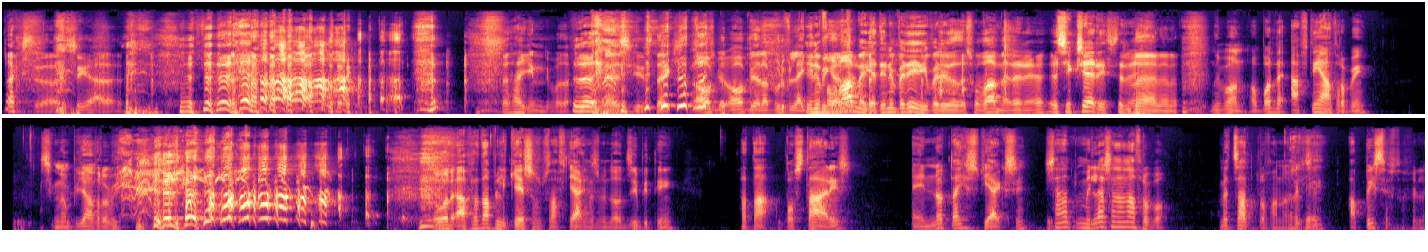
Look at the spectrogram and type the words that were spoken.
Εντάξει, τώρα, σιγά. Δεν θα γίνει τίποτα. αυτό. Ναι, ισχύει, εντάξει. Όποιο- Όποιο να μπουν φυλακή. είναι μπήκανε. φοβάμαι γιατί είναι περίεργη περίοδος. Φοβάμαι. Δεν είναι. Εσύ ξέρεις. Ναι, ναι, ναι. Λοιπόν, οπότε αυτοί οι άνθρωποι. Συγγνώμη, ποιοι άνθρωποι. οπότε αυτά τα applications που θα φτιάχνεις με το GPT θα τα ποστάρεις ενώ τα έχεις φτιάξει σαν να του μιλάς σε έναν άνθρωπο. Με chat προφανώς. Οκ. Απίστευτο, φίλε.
